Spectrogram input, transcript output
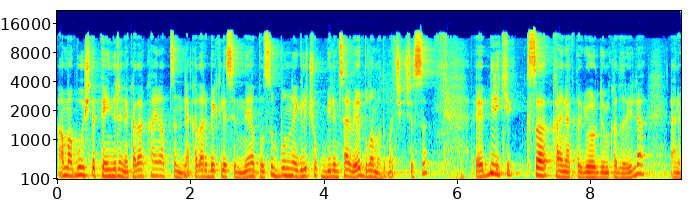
Ama bu işte peyniri ne kadar kaynattın, ne kadar beklesin, ne yapılsın bununla ilgili çok bilimsel veri bulamadım açıkçası. E, Bir iki kısa kaynakta gördüğüm kadarıyla yani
